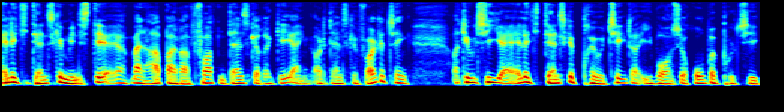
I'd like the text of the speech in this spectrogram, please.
alle de danske ministerier. Man arbejder for den danske regering og det danske folketing, og det vil sige, at alle de danske prioriteter i vores europapolitik,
